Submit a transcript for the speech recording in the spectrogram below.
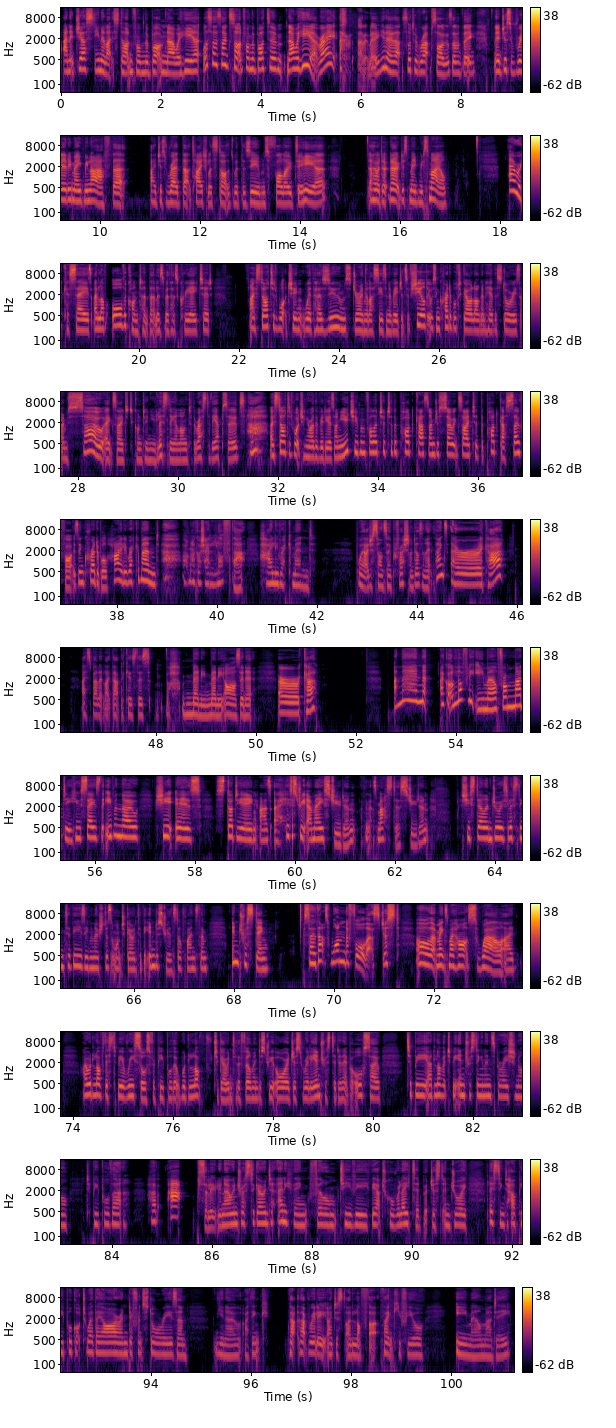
And it just, you know, like starting from the bottom, now we're here. What's that song? Started from the bottom, now we're here, right? I don't know, you know, that sort of rap song or something. it just really made me laugh that I just read that title as started with the zooms followed to here. Oh, I don't know, it just made me smile. Erica says, I love all the content that Elizabeth has created. I started watching with her Zooms during the last season of Agents of S.H.I.E.L.D. It was incredible to go along and hear the stories. I'm so excited to continue listening along to the rest of the episodes. I started watching her other videos on YouTube and followed her to the podcast. I'm just so excited. The podcast so far is incredible. Highly recommend. Oh my gosh, I love that. Highly recommend. Boy, that just sounds so professional, doesn't it? Thanks, Erica. I spell it like that because there's many, many R's in it. Erica. And then I got a lovely email from Maddie who says that even though she is studying as a history MA student, I think that's master's student, she still enjoys listening to these even though she doesn't want to go into the industry and still finds them interesting. So that's wonderful. That's just oh, that makes my heart swell. I I would love this to be a resource for people that would love to go into the film industry or are just really interested in it, but also to be, I'd love it to be interesting and inspirational to people that have absolutely no interest to go into anything film, TV, theatrical related, but just enjoy listening to how people got to where they are and different stories. And, you know, I think that, that really, I just, I love that. Thank you for your email, Maddie.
